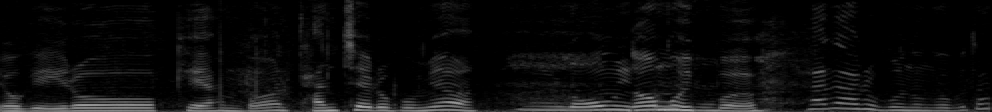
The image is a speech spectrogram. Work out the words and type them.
여기 이렇게 한번 단체로 보면 음, 너무 너무. 이뻐요. 하나로 보는 것보다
